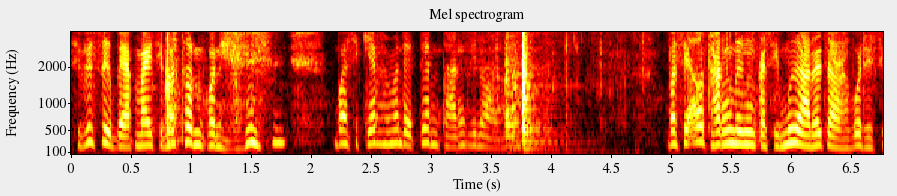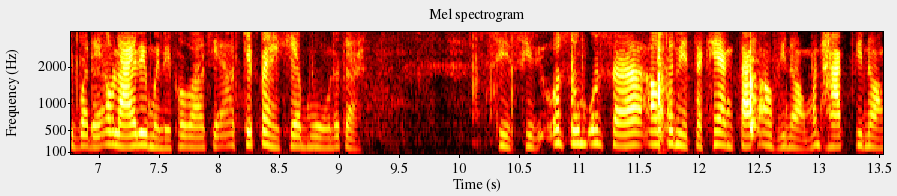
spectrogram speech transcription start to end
สิไปซื้อแบบใหม่สิมันทนคนนี้บ่สิเก็บให้มันได้เต็มถังพี่น้องเลยบ่สิเอาถังหนึ่งกับสิเมื่อนะจ๊ะบ่ได้สิบ่ได้เอาหลายเด้อมื้อนี้เพราะว่าสิเอาเก็บไปให้แคมู่นะจ๊ะสิสิอดซุมอดสาเอาตัวนี้ตะแคงตักเอาพี่น้องมันหักพี่น้อง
